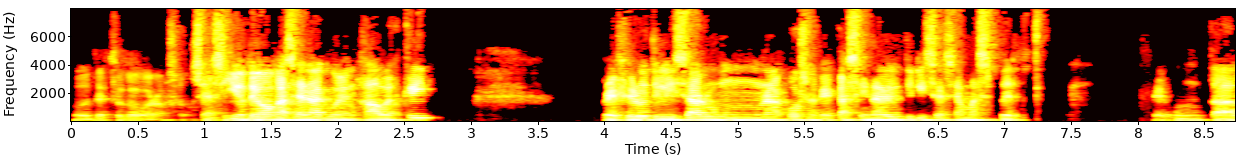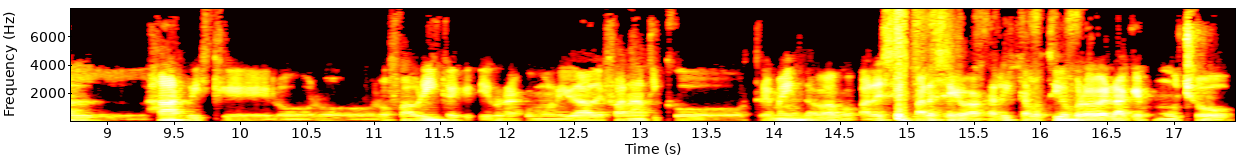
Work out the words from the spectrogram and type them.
Lo detesto de todo corazón. O sea, si yo tengo que hacer algo en JavaScript, prefiero utilizar una cosa que casi nadie utiliza, se llama Svelte es un tal Harris que lo, lo, fabrica y que tiene una comunidad de fanáticos tremenda, vamos, parece, parece evangelista los tíos, pero es verdad que es mucho,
